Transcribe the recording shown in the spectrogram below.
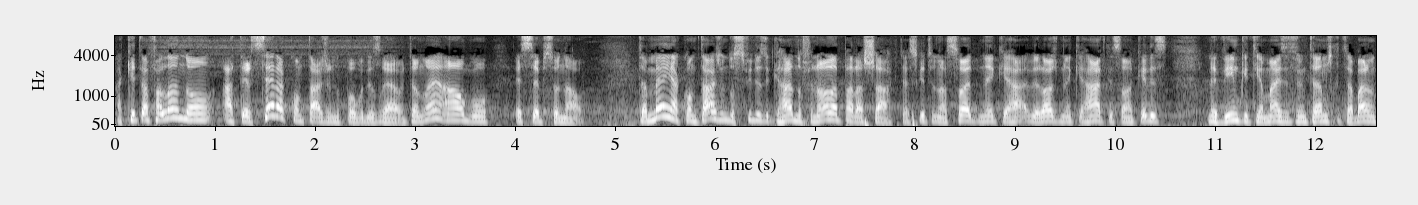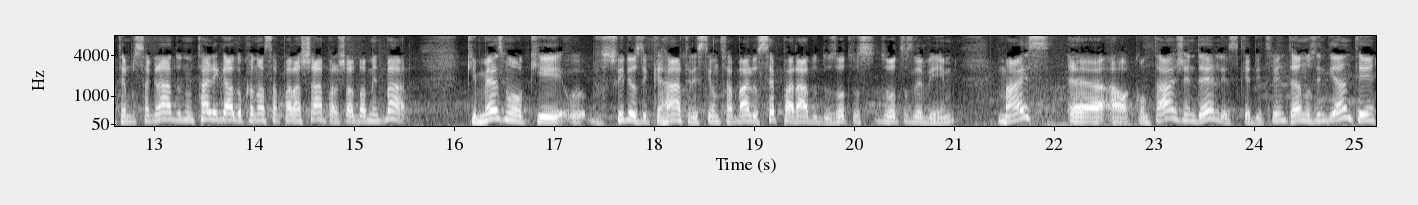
Aqui está falando a terceira contagem do povo de Israel, então não é algo excepcional. Também a contagem dos filhos de Kehat no final da Parashá, que está escrito na Soed Bnei Kehat, que são aqueles Levim que tinham mais de 30 anos que trabalham no templo sagrado, não está ligado com a nossa Parashá, Parashá do Bamidbar. Que mesmo que os filhos de Kehat eles um trabalho separado dos outros, dos outros Levim, mas é, a contagem deles, que é de 30 anos em diante,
